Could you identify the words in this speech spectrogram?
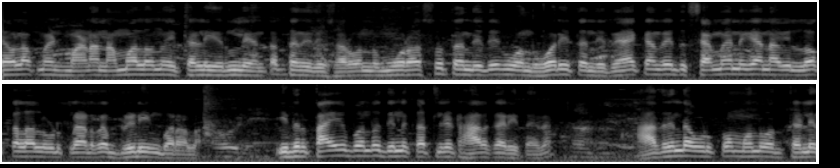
ಡೆವಲಪ್ಮೆಂಟ್ ಮಾಡೋಣ ನಮ್ಮಲ್ಲೂ ಈ ತಳಿ ಇರಲಿ ಅಂತ ತಂದಿದ್ದೀವಿ ಸರ್. ಒಂದು ಮೂರು ಹಸು ತಂದಿದ್ದೀವಿ ಒಂದು ಹೋರಿ ತಂದಿದ್ದೀವಿ. ಯಾಕಂದರೆ ಇದಕ್ಕೆ ಸೆಮೆನ್ಗೆ ನಾವು ಇಲ್ಲಿ ಲೋಕಲಲ್ಲಿ ಹುಡುಕ್ಲಾಡಿದ್ರೆ ಬ್ರೀಡಿಂಗ್ ಬರಲ್ಲ. ಇದ್ರ ತಾಯಿ ಬಂದು ದಿನಕ್ಕೆ ಹತ್ತು ಲೀಟ್ರ್ ಹಾಲು ಕರೀತಾ ಇದೆ. ಆದ್ದರಿಂದ ಹುಡ್ಕೊಂಬಂದು ಒಂದು ತಳಿ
